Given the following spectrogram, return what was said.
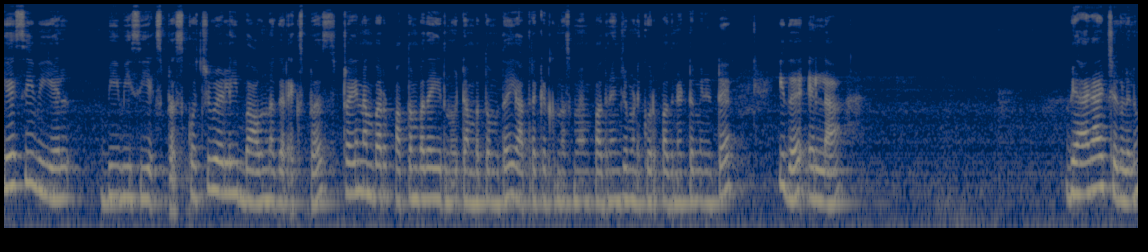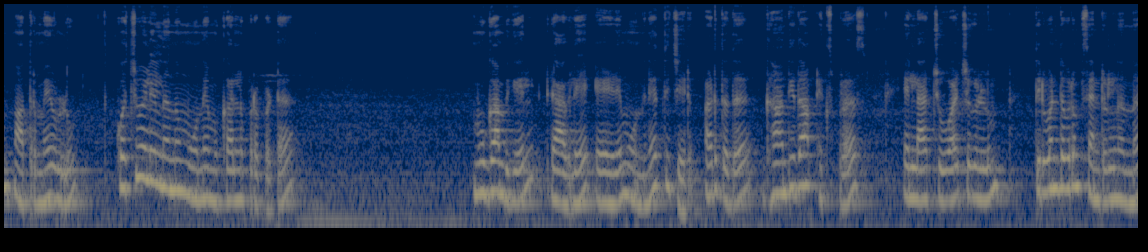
K C V L B B C express Kochuveli Bhavnagar express. Train number പത്തൊമ്പത് ഇരുന്നൂറ്റമ്പത്തൊമ്പത്. യാത്രയ്ക്കെടുക്കുന്ന സമയം പതിനഞ്ച് മണിക്കൂർ പതിനെട്ട് മിനിറ്റ്. ഇത് എല്ലാ വ്യാഴാഴ്ചകളിലും മാത്രമേ ഉള്ളൂ. കൊച്ചുവേളിയിൽ നിന്നും മൂന്നേ മുക്കാലിന് പുറപ്പെട്ട് മൂകാംബികയിൽ രാവിലെ ഏഴ് മൂന്നിന് എത്തിച്ചേരും. അടുത്തത് ഗാന്ധിധാം എക്സ്പ്രസ്. എല്ലാ ചൊവ്വാഴ്ചകളിലും തിരുവനന്തപുരം സെൻട്രലിൽ നിന്ന്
